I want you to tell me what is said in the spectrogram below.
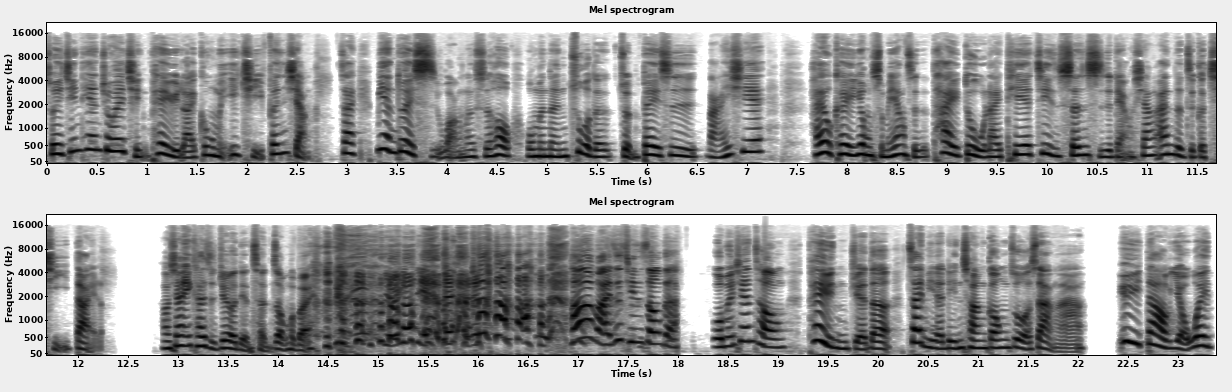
所以今天就会请佩宇来跟我们一起分享，在面对死亡的时候，我们能做的准备是哪一些？还有可以用什么样子的态度来贴近生死两相安的这个期待了？好像一开始就有点沉重，会不会？有一点。好，那我们还是轻松的。我们先从佩宇，你觉得在你的临床工作上啊，遇到有为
